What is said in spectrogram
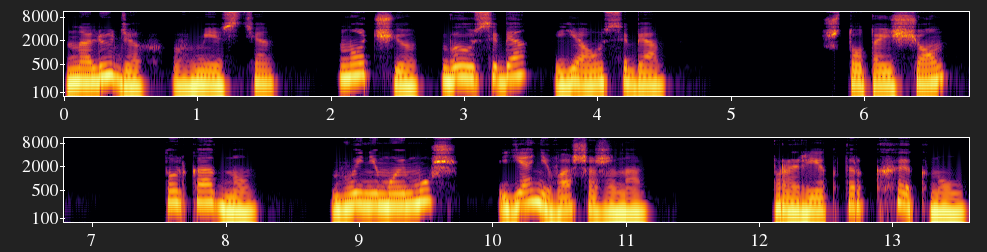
«На людях вместе. Ночью вы у себя, я у себя». «Что-то еще?» «Только одно. Вы не мой муж, я не ваша жена». Проректор кхэкнул.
